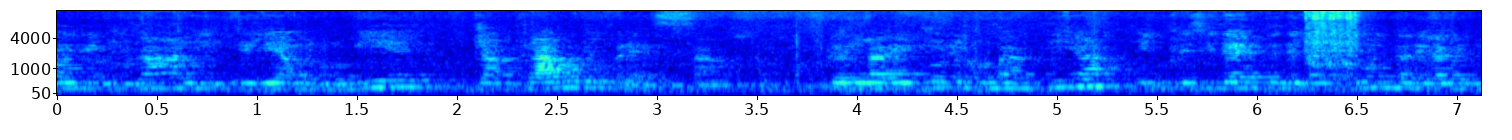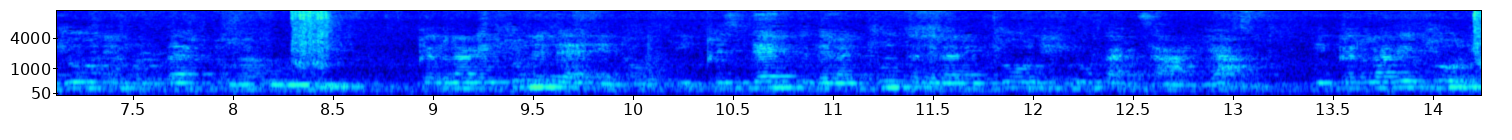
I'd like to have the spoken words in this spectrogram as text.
Regionali e le Autonomie Gianclaudio Bressa. Per la Regione Lombardia il Presidente della Giunta della Regione Roberto Maroni. Per la Regione Veneto il Presidente della Giunta della Regione Luca Zaia e per la Regione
